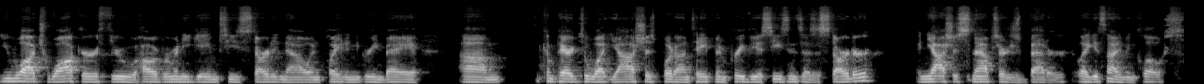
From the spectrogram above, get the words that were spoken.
You watch Walker through however many games he's started now and played in Green Bay, um, compared to what Yosh has put on tape in previous seasons as a starter. And Yosh's snaps are just better. Like it's not even close.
